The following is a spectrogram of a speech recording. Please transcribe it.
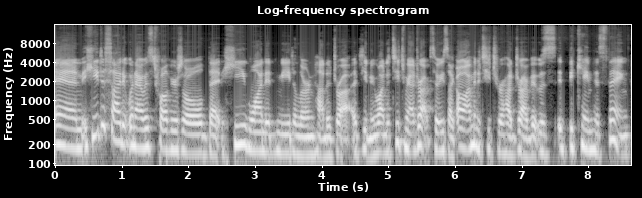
And he decided when I was 12 years old that he wanted me to learn how to drive. You know, he wanted to teach me how to drive. So he's like, "Oh, I'm going to teach her how to drive." It was it became his thing.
